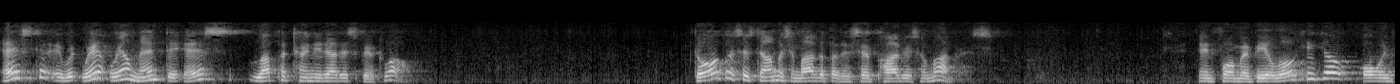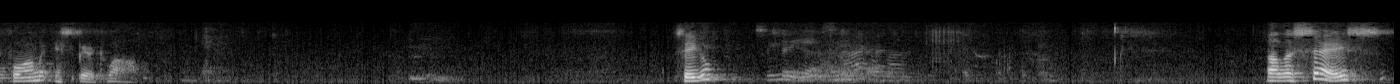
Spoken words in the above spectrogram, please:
Esta realmente es la paternidad espiritual. Todos estamos llamados para ser padres o madres. En forma biológica o en forma espiritual. ¿Sigo? Sí. A las seis,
